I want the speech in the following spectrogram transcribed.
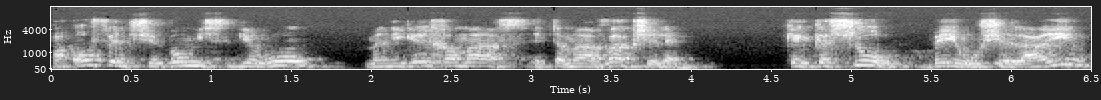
האופן שבו מסגרו מנהיגי חמאס את המאבק שלהם כקשור בירושלים,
